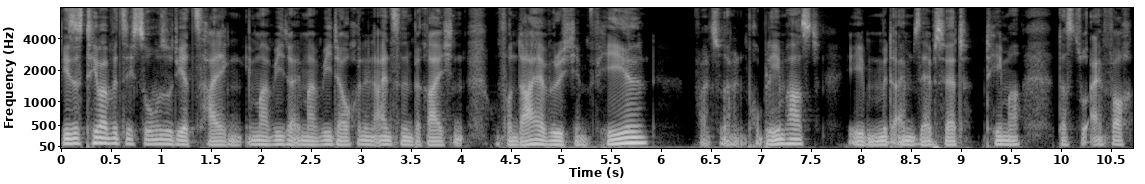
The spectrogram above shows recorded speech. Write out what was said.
dieses Thema wird sich sowieso dir zeigen, immer wieder, immer wieder, auch in den einzelnen Bereichen. Und von daher würde ich dir empfehlen, falls du damit ein Problem hast, eben mit einem Selbstwertthema, dass du einfach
